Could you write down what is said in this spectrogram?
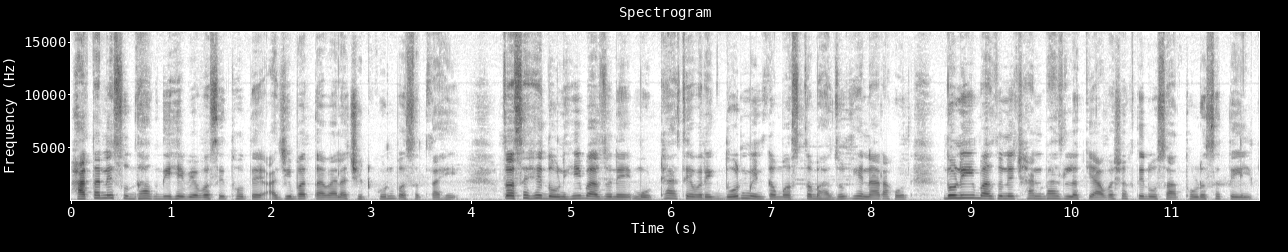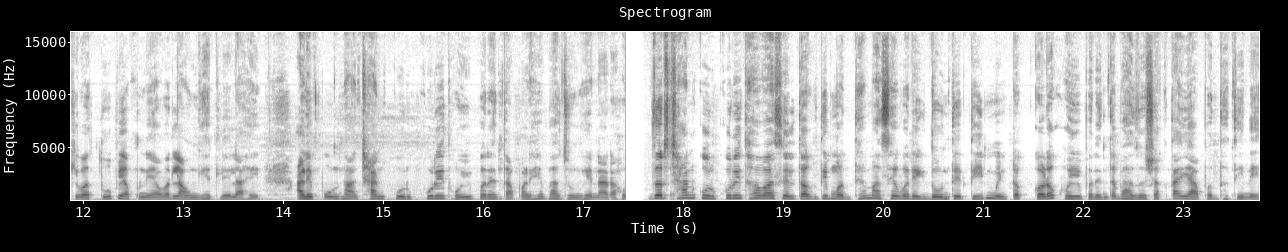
हाताने सुद्धा अगदी हे व्यवस्थित होते. अजिबात तव्याला चिटकून बसत नाही. तसं हे दोन्ही बाजूने मोठ्या आचेवर एक दोन मिनटं मस्त भाजून घेणार आहोत. दोन्ही बाजूने छान भाजलं की आवश्यकतेनुसार थोडंसं तेल किंवा तूप आपण यावर लावून घेतलेलं आहे. आणि पुन्हा छान कुरकुरीत होईपर्यंत आपण हे भाजून घेणार आहोत. जर छान कुरकुरीत हवं असेल तर अगदी मध्यम आचेवर एक दोन ते तीन मिनटं कडक होईपर्यंत भाजू शकता या पद्धतीने.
